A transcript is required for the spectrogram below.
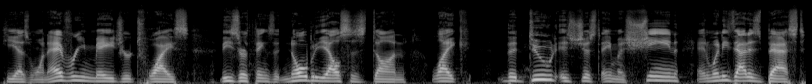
He has won every major twice. These are things that nobody else has done. Like, the dude is just a machine. And when he's at his best,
